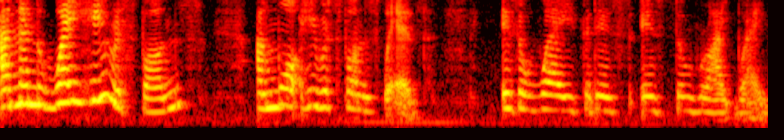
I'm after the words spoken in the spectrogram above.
And then the way He responds and what He responds with is a way that is, is the right way.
